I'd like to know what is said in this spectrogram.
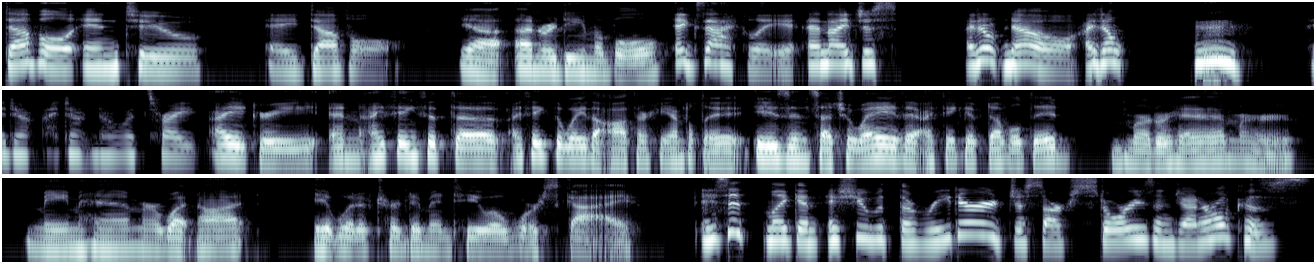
devil into a devil? Yeah, unredeemable. Exactly. And I just I don't know. I don't mm, I don't I don't know what's right. I agree, and I think that the I think the way the author handled it is in such a way that I think if Devil did murder him or maim him or whatnot, it would have turned him into a worse guy. Is it like an issue with the reader, or just our stories in general? Because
